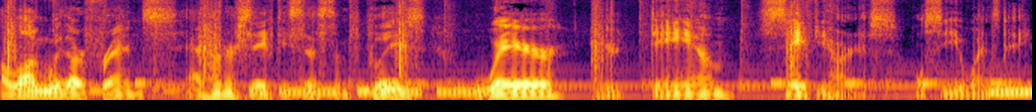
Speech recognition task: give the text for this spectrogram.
along with our friends at Hunter Safety Systems, please wear your damn safety harness. We'll see you Wednesday.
